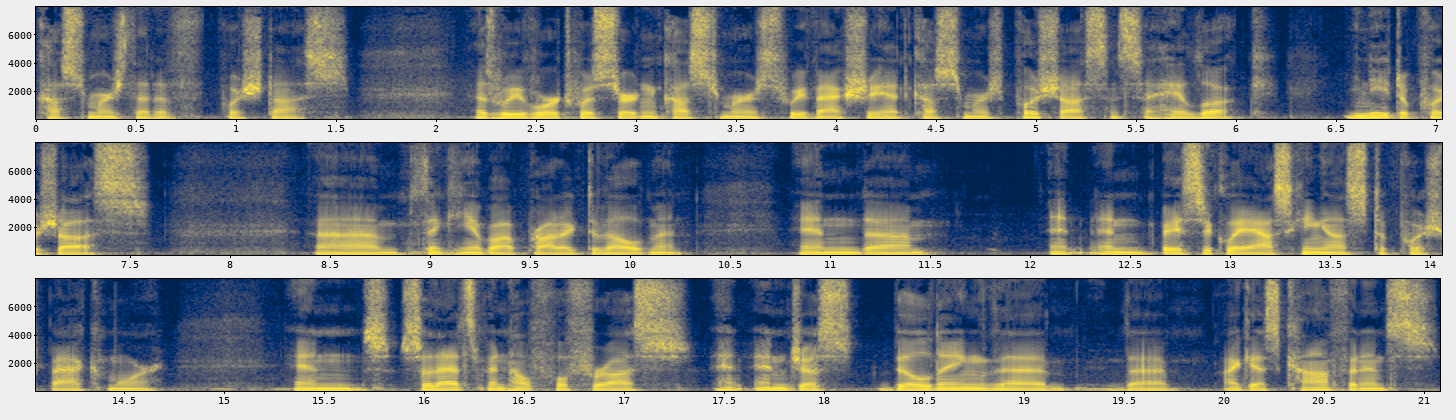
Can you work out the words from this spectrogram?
customers that have pushed us. As we've worked with certain customers, we've actually had customers push us and say, "Hey, look, you need to push us." Um, thinking about product development, and um, and and basically asking us to push back more, and so that's been helpful for us, and, and just building the the I guess confidence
